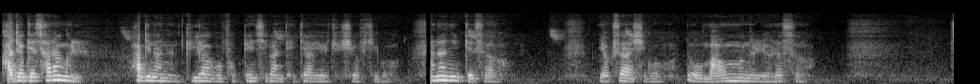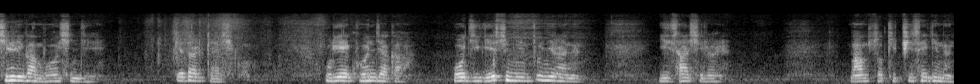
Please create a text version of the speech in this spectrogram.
가족의 사랑을 확인하는 귀하고 복된 시간 되게 하여 주시옵시고 하나님께서 역사하시고 또 마음문을 열어서 진리가 무엇인지 깨닫게 하시고 우리의 구원자가 오직 예수님 뿐이라는 이 사실을 마음속 깊이 새기는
